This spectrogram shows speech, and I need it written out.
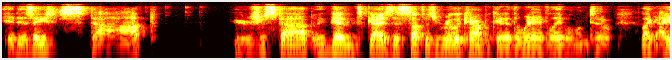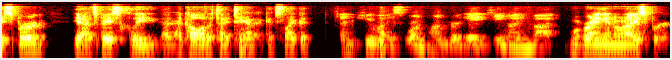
It is a stop. Here's your stop. Again, guys, this stuff is really complicated the way I've labeled them too. Like iceberg, yeah, it's basically, I call it a Titanic. It's like a, and Q ice one hundred eighty-nine baht. we're running into an iceberg,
